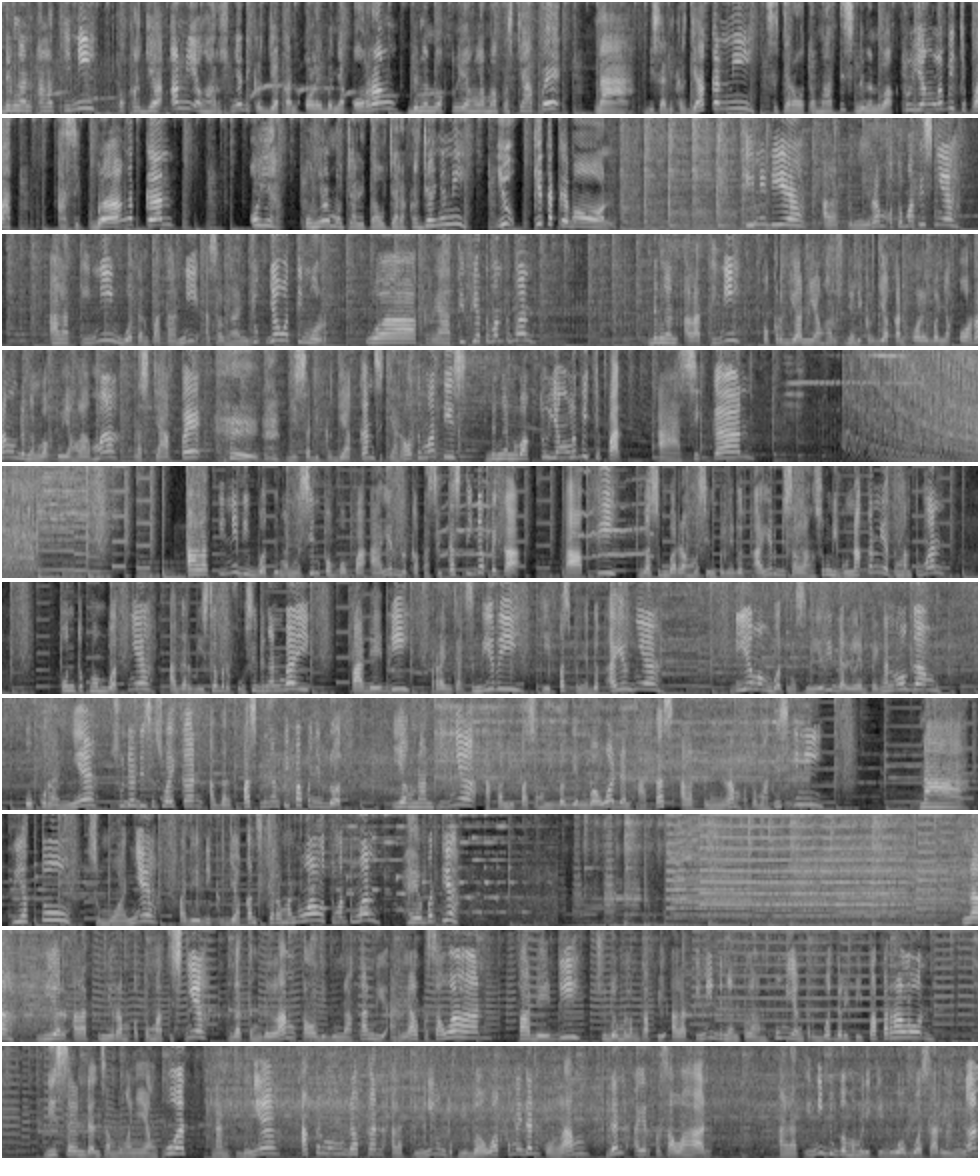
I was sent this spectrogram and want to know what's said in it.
Dengan alat ini, pekerjaan yang harusnya dikerjakan oleh banyak orang dengan waktu yang lama plus capek, nah bisa dikerjakan nih secara otomatis dengan waktu yang lebih cepat. Asik banget kan? Oh ya, Unyil mau cari tahu cara kerjanya nih. Yuk, kita kemon. Ini dia alat penyiram otomatisnya. Alat ini buatan Patani asal Nganjuk, Jawa Timur. Wah, kreatif ya teman-teman. Dengan alat ini, pekerjaan yang harusnya dikerjakan oleh banyak orang dengan waktu yang lama plus capek bisa dikerjakan secara otomatis dengan waktu yang lebih cepat. Asik kan? Alat ini dibuat dengan mesin pemompa air berkapasitas 3 PK. Tapi nggak sembarang mesin penyedot air bisa langsung digunakan ya teman-teman. Untuk membuatnya agar bisa berfungsi dengan baik, Pak Dedi merancang sendiri kipas penyedot airnya. Dia membuatnya sendiri dari lempengan logam. Ukurannya sudah disesuaikan agar pas dengan pipa penyedot yang nantinya akan dipasang di bagian bawah dan atas alat penyiram otomatis ini. Nah, lihat tuh, semuanya Pak Dedi kerjakan secara manual teman-teman. Hebat ya. Nah, biar alat penyiram otomatisnya nggak tenggelam kalau digunakan di areal pesawahan. Pak Dedi sudah melengkapi alat ini dengan pelampung yang terbuat dari pipa paralon. Desain dan sambungannya yang kuat nantinya akan memudahkan alat ini untuk dibawa ke medan kolam dan air persawahan. Alat ini juga memiliki dua buah saringan,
